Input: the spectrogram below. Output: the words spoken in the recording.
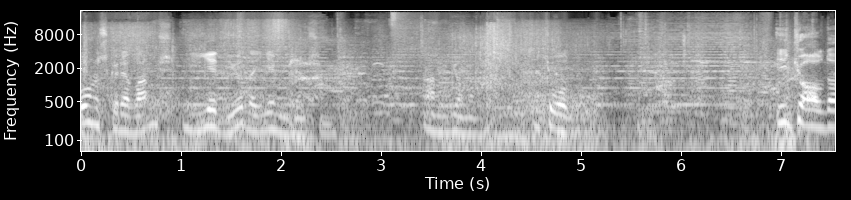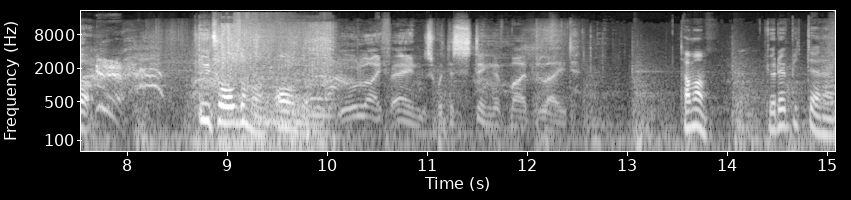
bonus görev varmış. Ye diyor da yemeyeceğim şimdi. Tamam yiyorum. İki oldu. İki oldu. Üç oldu mu? Oldu. Tamam. Görev bitti herhalde.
